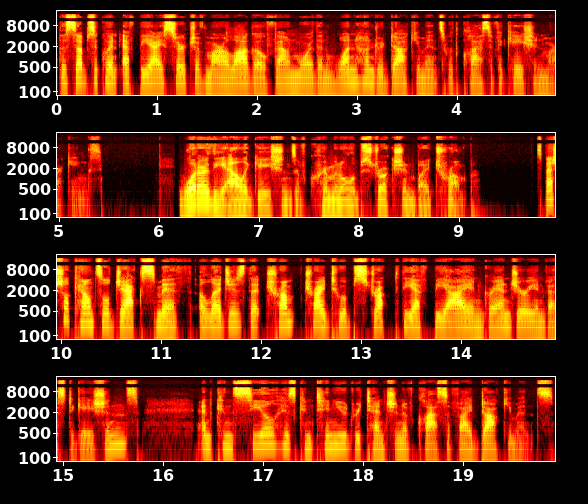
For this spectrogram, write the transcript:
The subsequent FBI search of Mar a Lago found more than 100 documents with classification markings. What are the allegations of criminal obstruction by Trump? Special counsel Jack Smith alleges that Trump tried to obstruct the FBI and grand jury investigations and conceal his continued retention of classified documents.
